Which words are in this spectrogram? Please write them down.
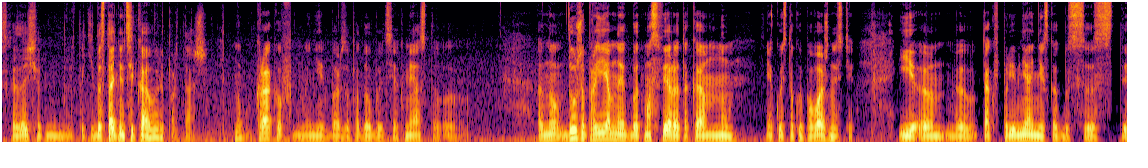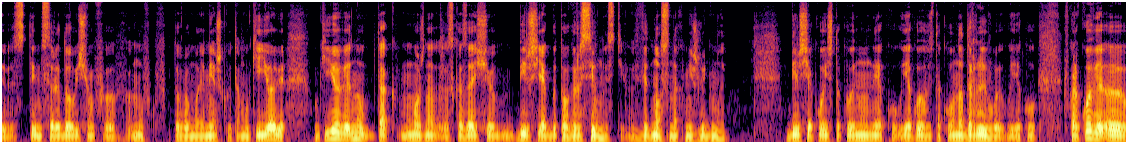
сказати, що такий достатньо цікавий репортаж. Ну, Краков мені дуже подобається як місто. Ну, Дуже приємна якби, атмосфера така, ну, якоїсь такої поважності. І е, так в порівнянні з, якби, з, з, з тим середовищем, ну, в якому я мешкаю там у Києві, у Києві, ну так можна сказати, що більш якби то агресивності в відносинах між людьми. Більш якоїсь такої, ну якогось такого надриву. Яку... В Кракові, е,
